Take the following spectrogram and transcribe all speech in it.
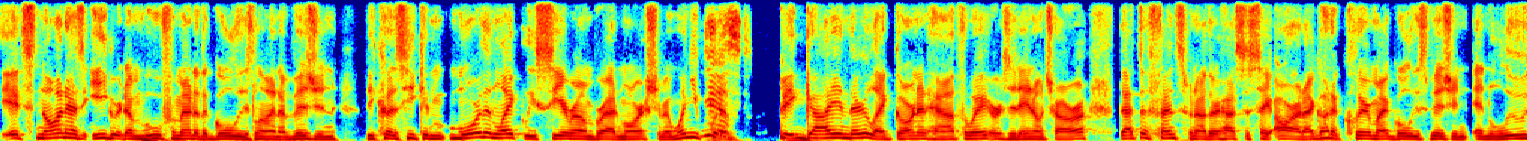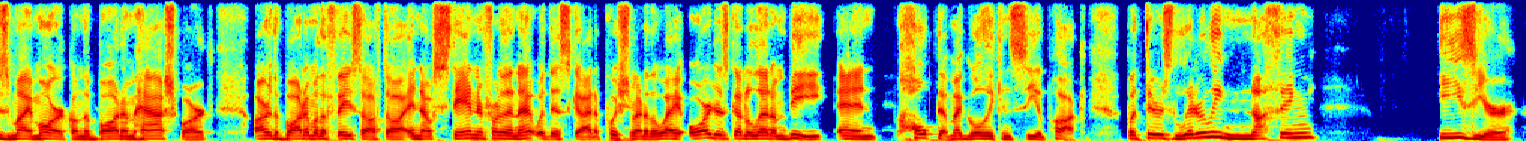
it's not as eager to move from out of the goalie's line of vision because he can more than likely see around Brad Marchand. And when you put yes. a big guy in there like Garnet Hathaway or Zdeno Chara, that defenseman either has to say, all right, I got to clear my goalie's vision and lose my mark on the bottom hash mark or the bottom of the faceoff dot and now stand in front of the net with this guy to push him out of the way, or I just got to let him be and hope that my goalie can see a puck. But there's literally nothing easier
